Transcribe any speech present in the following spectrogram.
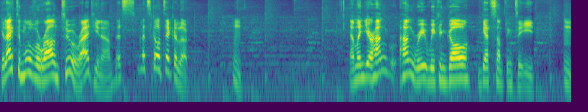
You like to move around too, right, Hina? Let's let's go take a look. Hmm. And when you're hung hungry, we can go get something to eat. Hmm.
